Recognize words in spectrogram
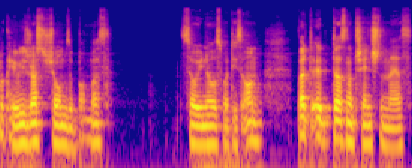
Okay, we just show him the bombers so he knows what he's on. But it does not change the math.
